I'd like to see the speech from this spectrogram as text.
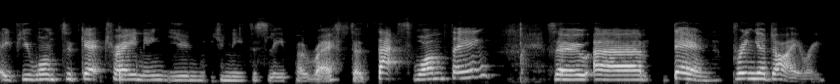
if you want to get training, you you need to sleep and rest. So that's one thing. So um, then bring your diary.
